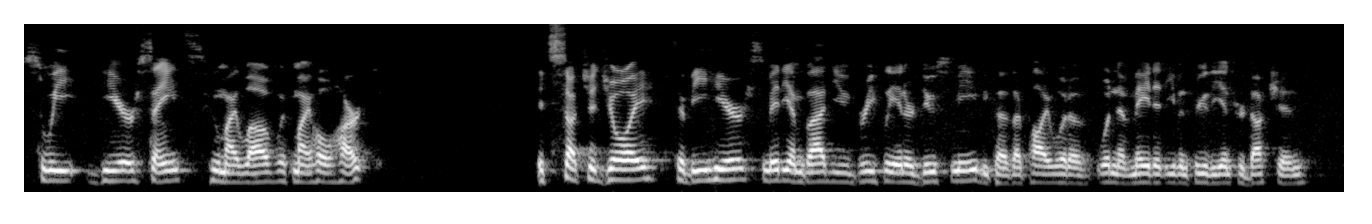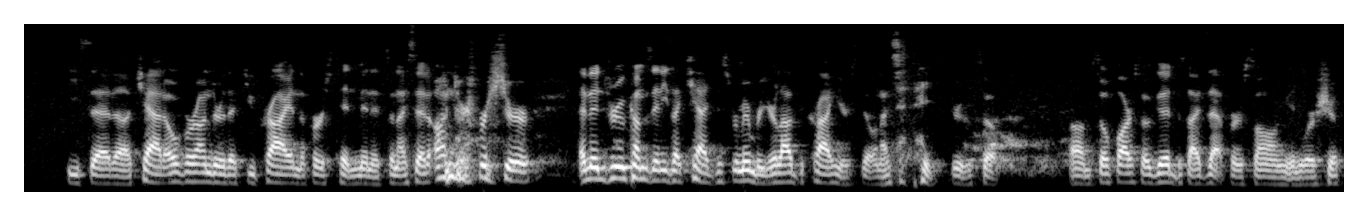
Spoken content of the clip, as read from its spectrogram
Sweet, dear saints whom I love with my whole heart. It's such a joy to be here. Smitty, I'm glad you briefly introduced me because I probably would have, wouldn't have made it even through the introduction. He said, uh, Chad, over under that you cry in the first 10 minutes. And I said, under for sure. And then Drew comes in. He's like, Chad, just remember, you're allowed to cry here still. And I said, thanks, Drew. So, um, so far, so good, besides that first song in worship.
